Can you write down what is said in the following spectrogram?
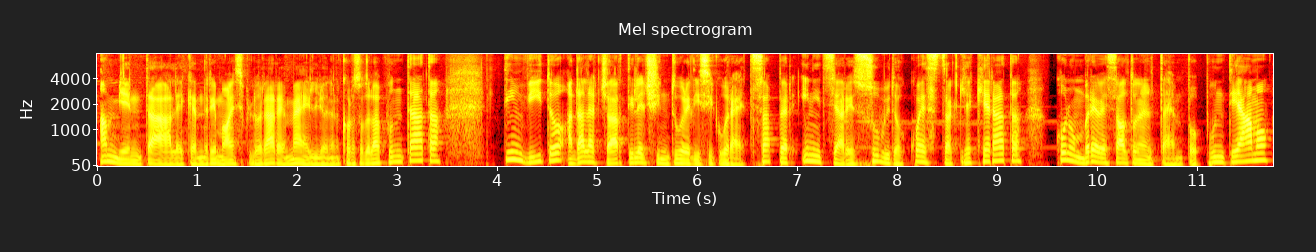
ambientale che andremo a esplorare meglio nel corso della puntata, ti invito ad allacciarti le cinture di sicurezza per iniziare subito questa chiacchierata con un breve salto nel tempo. Puntiamo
